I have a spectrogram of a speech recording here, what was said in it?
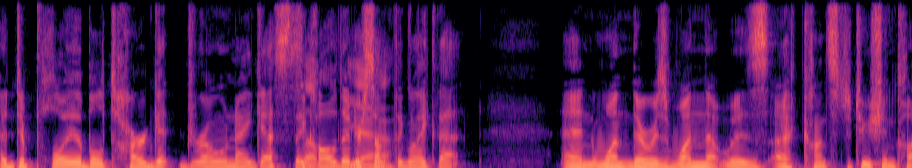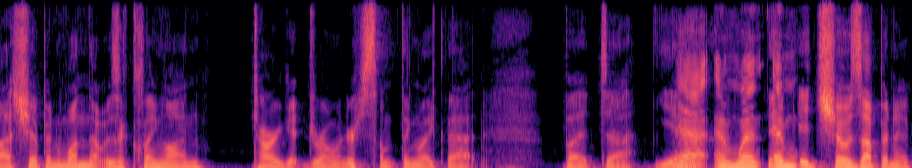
a deployable target drone, I guess they Some- called it, or something like that. And one there was one that was a Constitution class ship, and one that was a Klingon target drone, or something like that. But uh, yeah, yeah and when it, and it shows up in a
